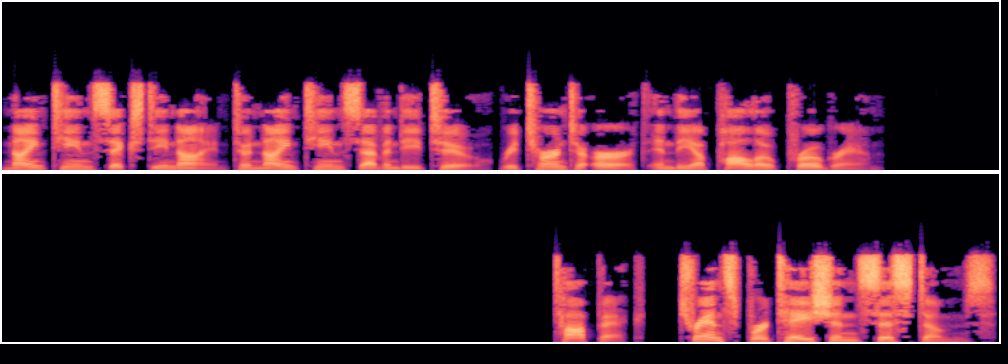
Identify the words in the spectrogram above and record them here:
1969 to 1972. Return to Earth in the Apollo program. Transportation systems.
